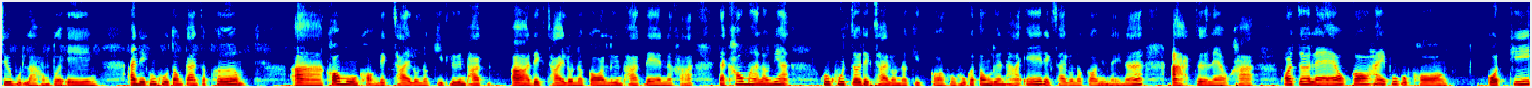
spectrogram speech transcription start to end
ชื่อบุตรหลานของตัวเอง อันนี้คุณครูต้องการจะเพิ่มข้อมูลของเด็กชายรณกิจลื่นภาคเด็กชายรณกรลื่นภาคแดนนะคะ แต่เข้ามาแล้วเนี่ยคุณครูเจอเด็กชายรณกิจก่อนคุณครูก็ต้องเลื่อนหาเอ๊เด็กชายรณกรอยู่ไหนนะอ่าเจอแล้วค่ะ อเจอแล้วก็ให้ผู้ปกครอง กดที่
